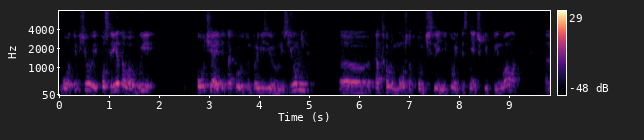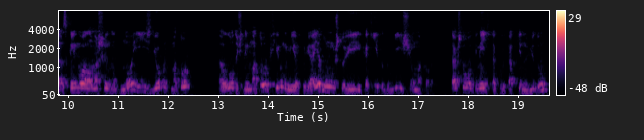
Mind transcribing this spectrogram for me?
Вот, и все. И после этого вы получаете такой вот импровизированный съемник, э, которым можно в том числе не только снять шкив коленвала, э, с коленвала машины, но и сдернуть мотор, э, лодочный мотор фирмы Меркурий. А я думаю, что и какие-то другие еще моторы. Так что вот имейте такую картину в виду.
